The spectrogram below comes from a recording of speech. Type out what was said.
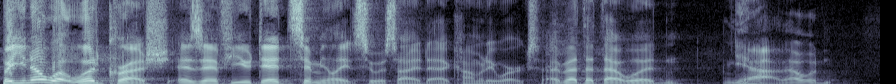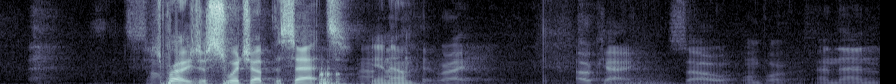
But you know what would crush is if you did simulate suicide at Comedy Works. I bet that that would. Yeah, that would. Should probably just switch up the sets, you know? right. Okay. So one point, and then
